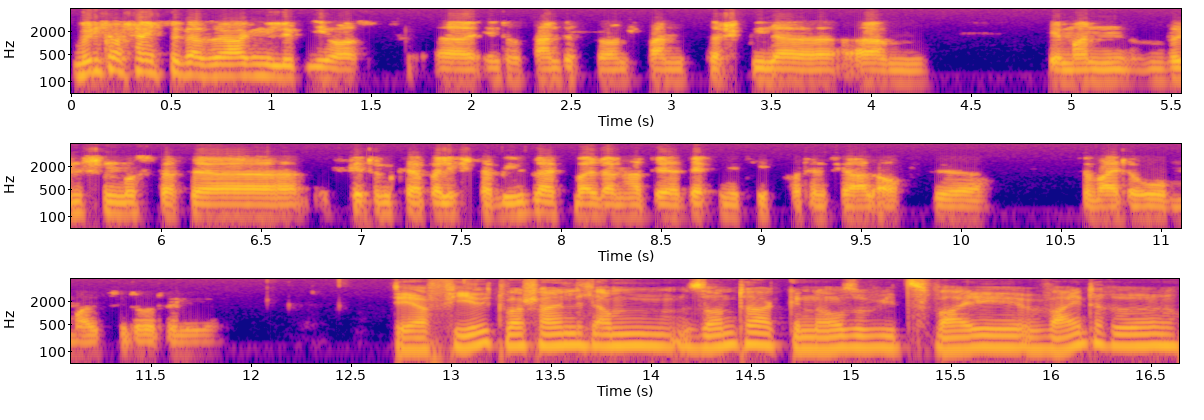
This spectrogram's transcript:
würde ich wahrscheinlich sogar sagen, Luke Ihorst, äh, interessantester und spannendster Spieler, ähm, dem man wünschen muss, dass er fit und körperlich stabil bleibt, weil dann hat er definitiv Potenzial auch für, für weiter oben als die dritte Liga. Der fehlt wahrscheinlich am Sonntag, genauso wie zwei weitere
